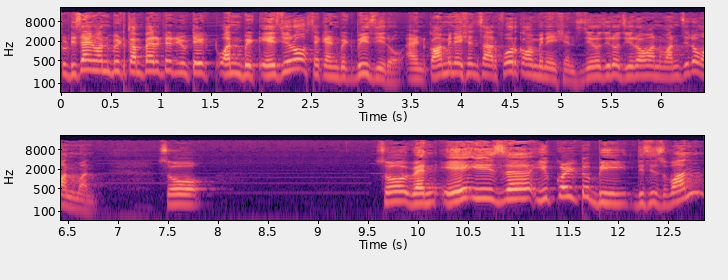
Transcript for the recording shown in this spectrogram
To design 1 bit comparator you take 1 bit A0, second bit B0 and combinations are 4 combinations 0, 0, 0, 1, 1, 0, 1, 1. So so when A is uh, equal to B, this is 1.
